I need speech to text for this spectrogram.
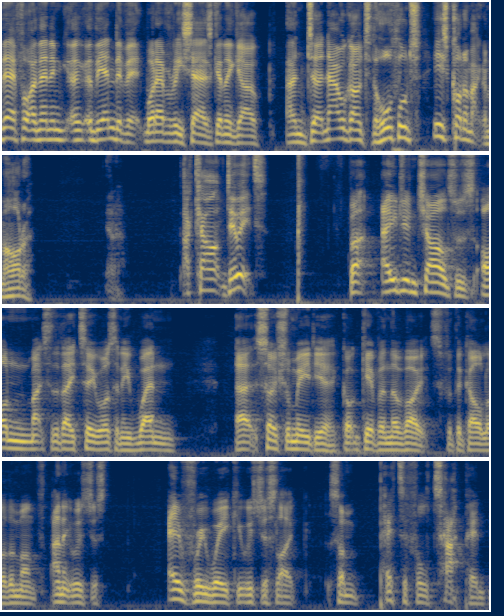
therefore, and then in, at the end of it, whatever he says, going to go. And uh, now we're going to the Hawthorns. Here's Conor McNamara. You know, I can't do it. But Adrian Chiles was on Match of the Day too, wasn't he? When uh, social media got given the votes for the goal of the month, and it was just every week. It was just like some pitiful tapping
